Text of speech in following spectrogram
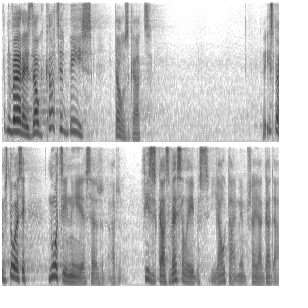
Tad nu vēlreiz, draugi, kāds ir bijis tavs gads? Iespējams, to esi nocīnījies ar, ar fiziskās veselības jautājumiem šajā gadā.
